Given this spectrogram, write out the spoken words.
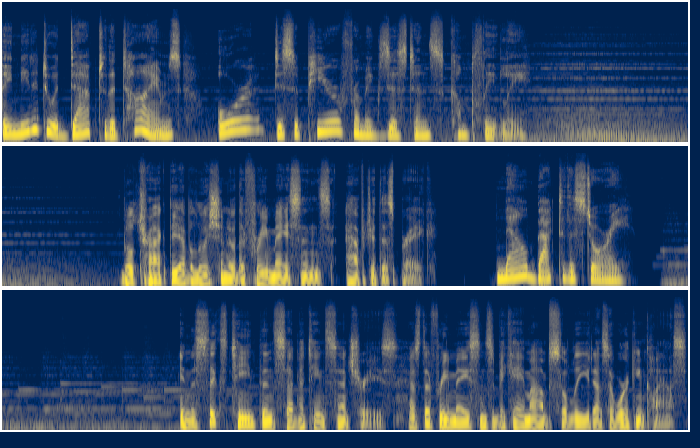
They needed to adapt to the times or disappear from existence completely. We'll track the evolution of the Freemasons after this break. Now back to the story. In the 16th and 17th centuries, as the Freemasons became obsolete as a working class,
